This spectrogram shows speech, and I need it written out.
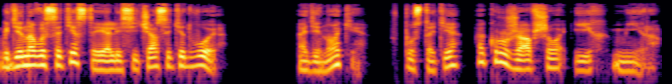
где на высоте стояли сейчас эти двое. Одинокие пустоте окружавшего их мира.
